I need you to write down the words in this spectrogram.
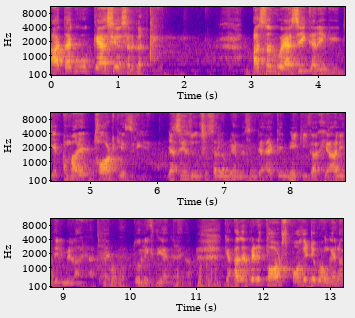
आता है कि वो कैसे असर करती है? असर वो ऐसे ही करेगी हमारे थॉट के ज़रिए। जैसे हजूर वसल्लम ने हमें समझाया कि नेकी का ख्याल ही दिल में लाया जाए तो लिख दिया जाएगा। कि अगर मेरे थॉट्स पॉजिटिव होंगे ना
